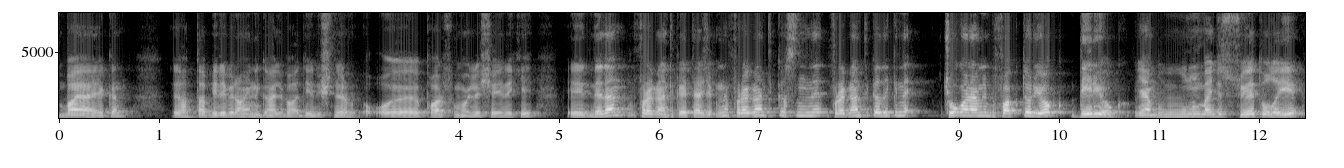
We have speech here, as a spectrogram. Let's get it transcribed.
Bayağı yakın. E, hatta birebir aynı galiba diye düşünüyorum. E, parfüm öyle şeydeki. E, neden Fragrantica'yı tercih etmedim? Fragrantica'sında, Fragrantica'dakinde çok önemli bir faktör yok. Deri yok. Yani bu, bunun bence süet olayı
